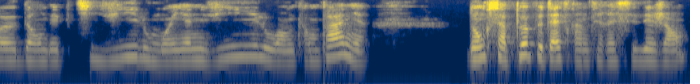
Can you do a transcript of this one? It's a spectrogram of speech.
euh, dans des petites villes ou moyennes villes ou en campagne. Donc ça peut peut-être intéresser des gens.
